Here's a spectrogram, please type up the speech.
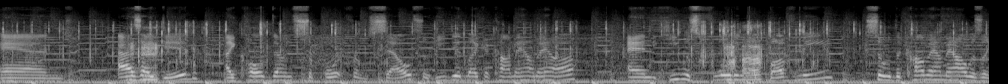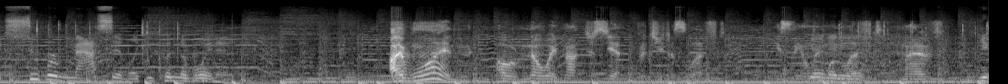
and as I did, I called down support from Cell, so he did like a Kamehameha, and he was floating Uh-huh. above me, so the Kamehameha was like super massive, like you couldn't avoid it. I won! Oh no, wait, not just yet. Vegeta's left. He's the only one idiot. left, and I have. You,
